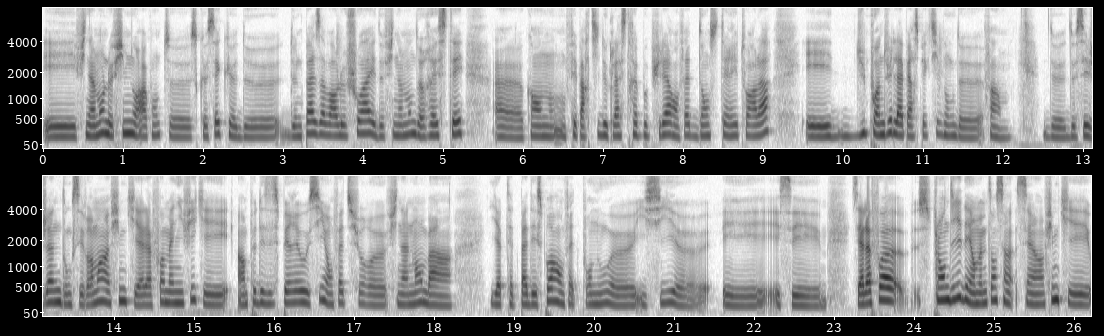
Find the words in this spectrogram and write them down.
Et finalement, le film nous raconte euh, ce que c'est que de, de ne pas avoir le choix et de finalement de rester quand on fait partie de classes très populaires, en fait, dans ce territoire-là. Et du point de vue de la perspective, donc, enfin, de ces jeunes. Donc, c'est vraiment un film qui est à la fois magnifique et un peu désespéré aussi en fait sur euh, finalement bah il y a peut-être pas d'espoir en fait pour nous euh, ici euh, et, c'est c'est à la fois splendide et en même temps c'est un, un, film qui est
